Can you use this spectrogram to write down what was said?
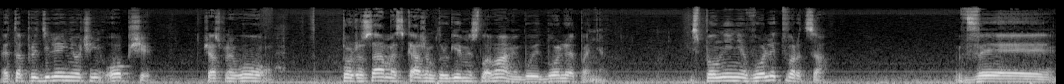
Это определение очень общее. Сейчас мы его то же самое скажем другими словами, будет более понятно. Исполнение воли Творца в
